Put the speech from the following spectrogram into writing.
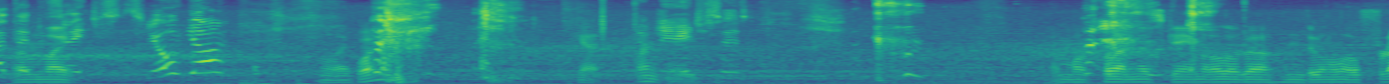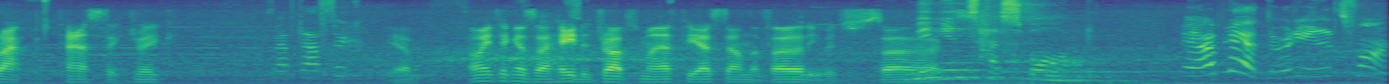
and then I'm the like- Aegis is Ionia. I'm like, what? got a bunch of The Aegis. Aegis is... I'm gonna playing this game a little bit. I'm doing a little frap-tastic, Drake. Fantastic. Yep. Only thing is, I hate it drops my FPS down to 30, which sucks. Minions have spawned. Yeah, I play at 30 and it's fine.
